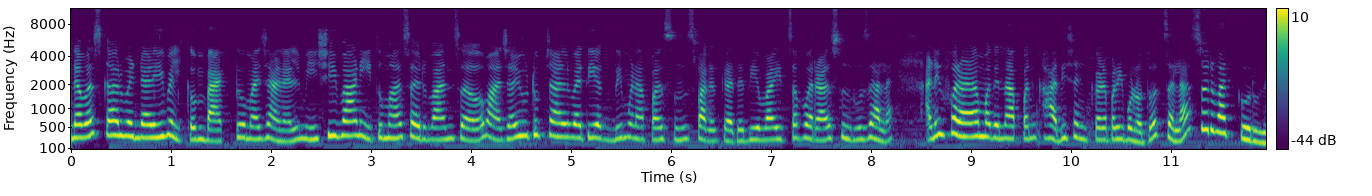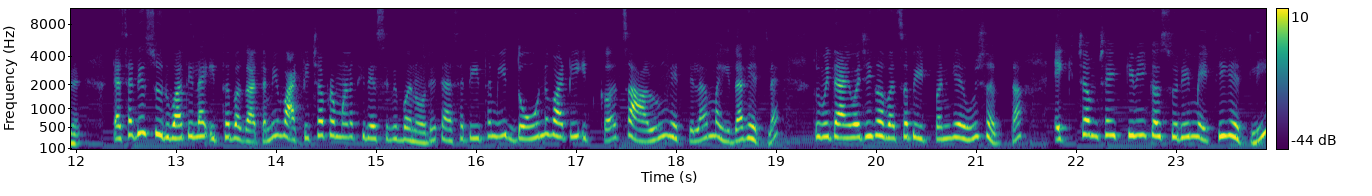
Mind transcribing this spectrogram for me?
नमस्कार मंडळी welcome back to my channel मी शिवानी. तुम्हा सर्वांचं माझ्या यूट्यूब चॅनलवरती अगदी मनापासून स्वागत करते. दिवाळीचा फराळ सुरू झाला आहे आणि फराळामध्ये ना आपण खारी शंकरपाळी बनवतो. चला सुरुवात करूया. त्यासाठी सुरुवातीला इथं बघा आता मी वाटीच्या प्रमाणात ही रेसिपी बनवते. त्यासाठी इथं मी दोन वाटी इतकं चाळून घेतलेला मैदा घेतला तुम्ही त्याऐवजी गव्हाचं पीठ पण घेऊ शकता. एक चमचा इतकी मी कसुरी मेथी घेतली.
